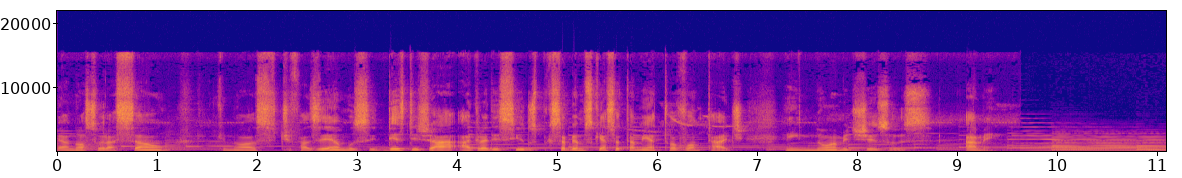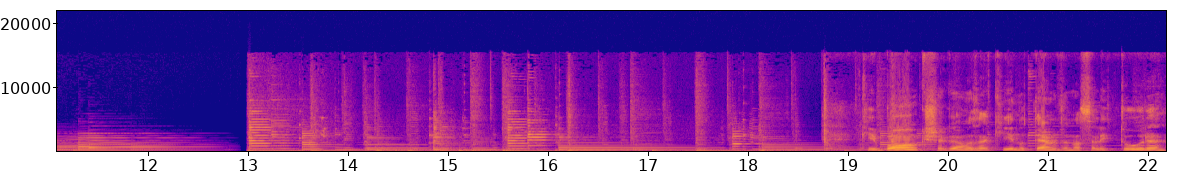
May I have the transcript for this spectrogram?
É a nossa oração, que nós te fazemos e desde já agradecidos, porque sabemos que essa também é a tua vontade. Em nome de Jesus. Amém. Que bom que chegamos aqui no término da nossa leitura.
